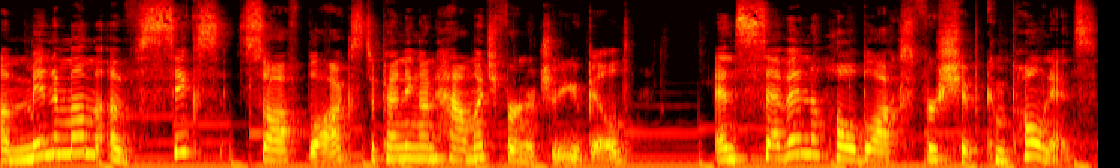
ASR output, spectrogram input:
a minimum of six soft blocks depending on how much furniture you build, and seven hull blocks for ship components.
